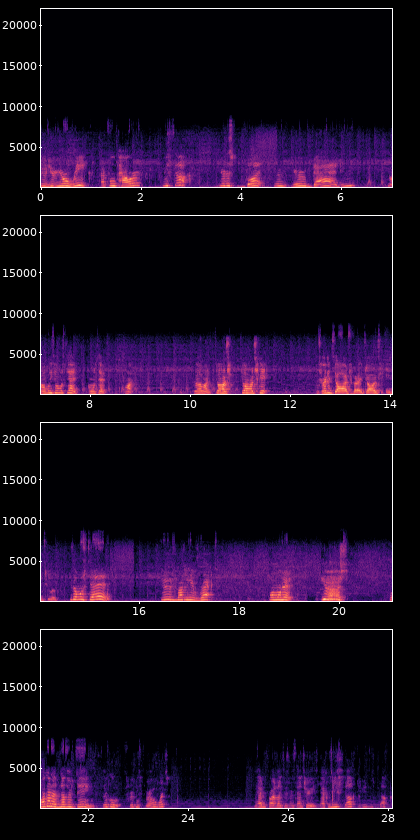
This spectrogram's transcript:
Dude, you're, you're weak. At full power, you suck. You're just butt. You're, you're bad, dude. You're always almost dead. Almost dead. Come on. Come on. Dodge. Dodge. Get. I tried to dodge, but I dodged into him. He's almost dead. Dude, he's about to get wrecked. One more hit. Yes! Oh, I got another thing. Circle, triple throw? What? We hadn't fought like this in centuries. Yeah, because you suck, dude. You suck.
